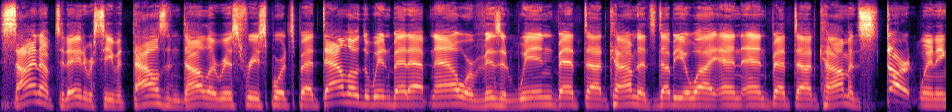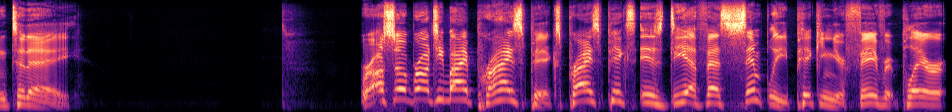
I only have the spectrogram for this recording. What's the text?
Sign up today to receive a thousand dollar risk-free sports bet. Download the WynnBET app now or visit wynnbet.com. That's W-Y-N-N bet.com and start winning today. We're also brought to you by Prize Picks. Prize Picks is DFS simply picking your favorite player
